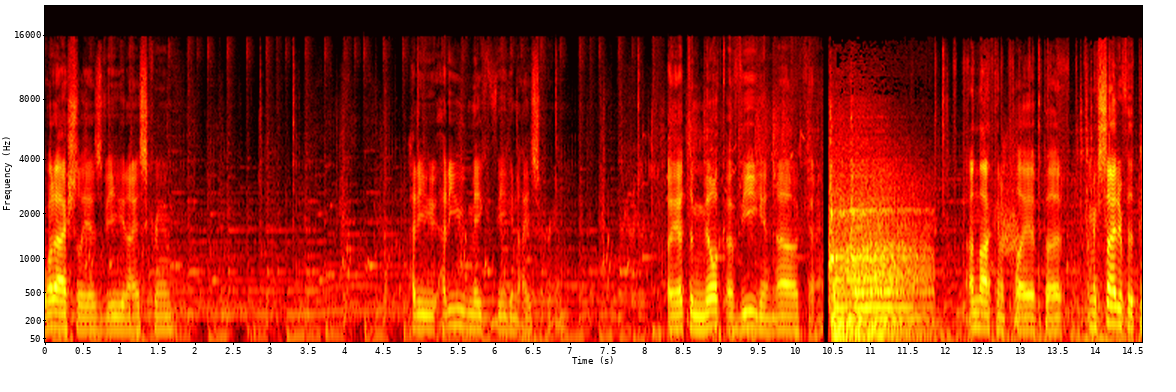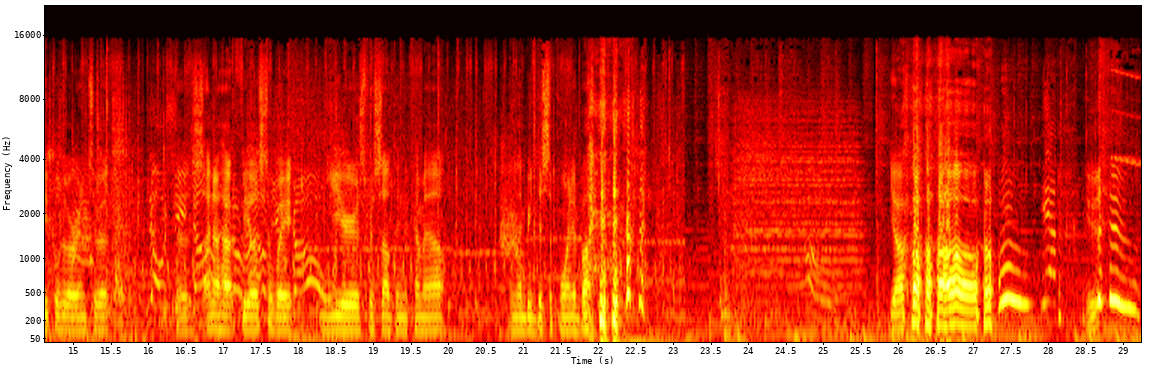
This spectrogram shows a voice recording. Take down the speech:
What actually is vegan ice cream? How do you how do you make vegan ice cream? Oh, you have to milk a vegan. Oh, okay. I'm not gonna play it, but I'm excited for the people who are into it because I know how it feels to wait years for something to come out and then be disappointed by it. Yo! Yoo-hoo!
